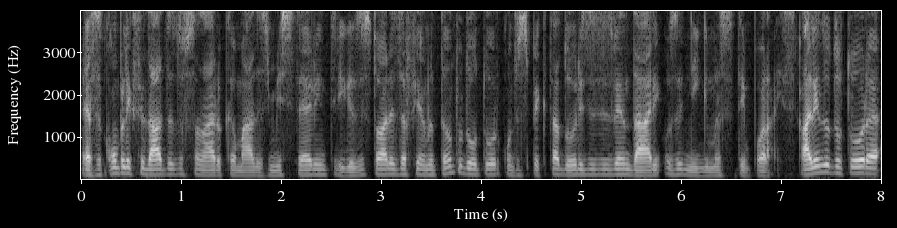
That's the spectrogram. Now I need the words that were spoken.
Essas complexidades adicionaram camadas de mistério, intrigas e histórias, desafiando tanto o doutor quanto os espectadores a desvendarem os enigmas temporais. Além do doutor,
